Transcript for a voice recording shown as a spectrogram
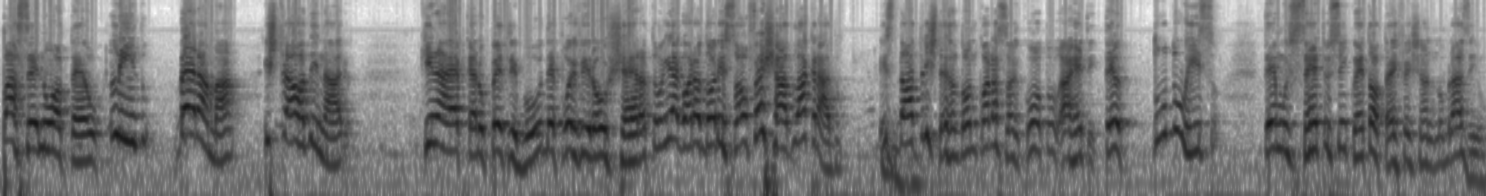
Passei num hotel lindo, beira-mar, extraordinário que na época era o Petribu, depois virou o Sheraton e agora é o Dorisol fechado, lacrado. Isso dá uma tristeza, dor no coração. Enquanto a gente tem tudo isso, temos 150 hotéis fechando no Brasil.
